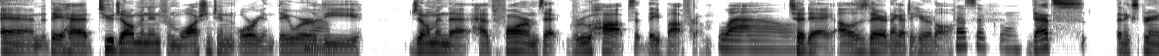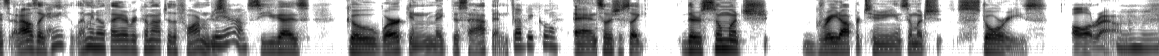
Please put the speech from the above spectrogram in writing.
and they had two gentlemen in from Washington and Oregon. They were Wow. the gentlemen that had farms that grew hops that they bought from. Wow. Today, I was there and I got to hear it all That's so cool. that's an experience. And I was like, hey, let me know if I ever come out to the farm and just Yeah. see you guys go work and make this happen. That'd be cool. And so it's just like there's so much great opportunity and so much stories all around. hmm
